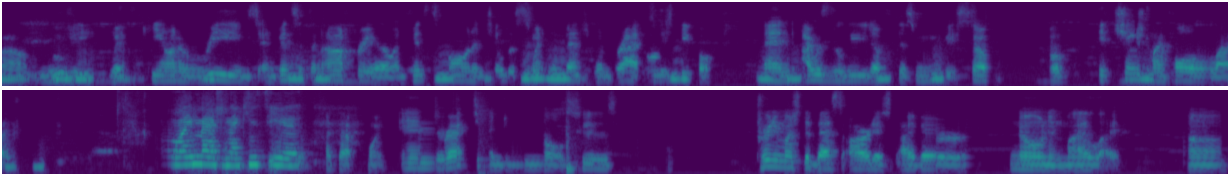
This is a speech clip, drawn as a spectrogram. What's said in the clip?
um, movie with Keanu Reeves and Vincent D'Onofrio and Vince Vaughn and Tilda Swinton and Benjamin Bratt, all these people, and I was the lead of this movie. So it changed my whole life Oh, I imagine I can see it. at that point. And director Andrew Mills, who's pretty much the best artist I've ever known in my life. Um,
